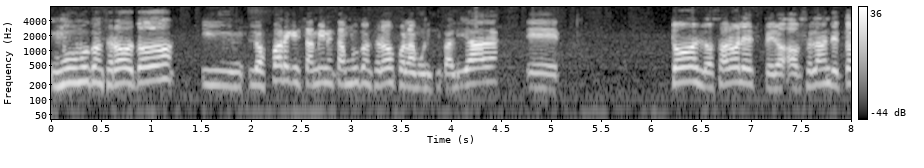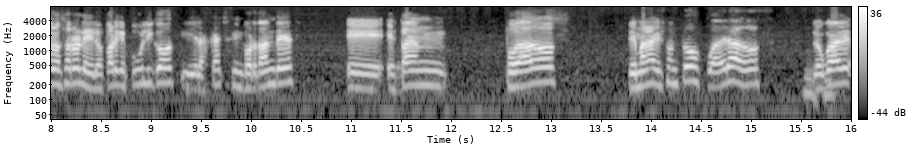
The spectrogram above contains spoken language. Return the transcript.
muy, muy conservado todo. Y los parques también están muy conservados por la municipalidad. Eh, todos los árboles, pero absolutamente todos los árboles de los parques públicos y de las calles importantes eh, están podados de manera que son todos cuadrados, lo cual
